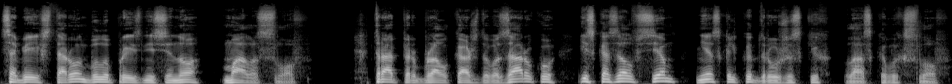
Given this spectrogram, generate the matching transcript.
С обеих сторон было произнесено мало слов. Траппер брал каждого за руку и сказал всем несколько дружеских, ласковых слов.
